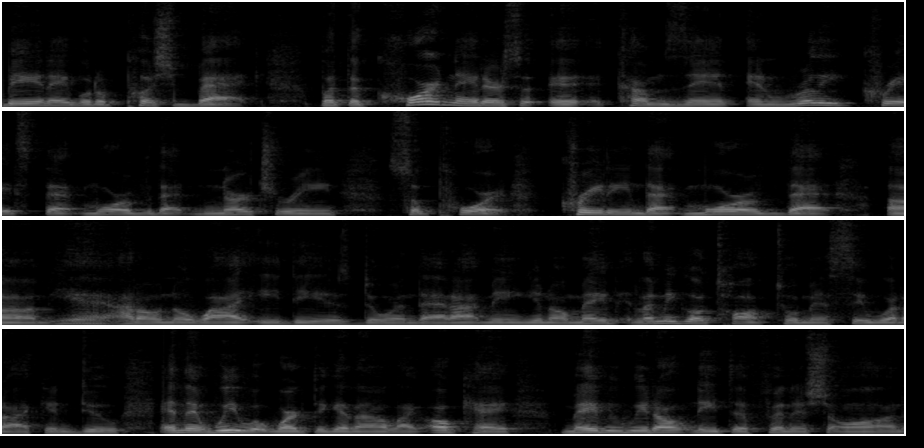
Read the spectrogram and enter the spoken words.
being able to push back. But the coordinator comes in and really creates that more of that nurturing support, creating that more of that. Um, yeah, I don't know why ED is doing that. I mean, you know, maybe let me go talk to him and see what I can do, and then we would work together. I was like, okay, maybe we don't need to finish on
